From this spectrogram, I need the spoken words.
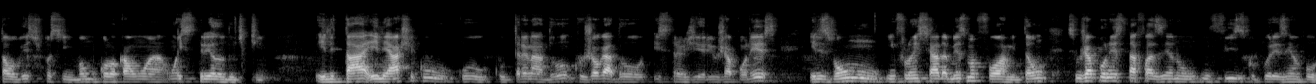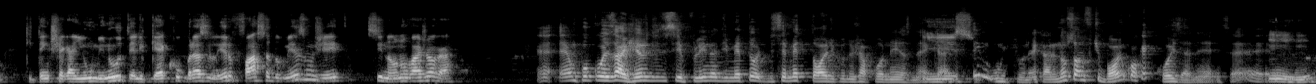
talvez tipo assim, vamos colocar uma, uma estrela do time. Ele tá, ele acha que o, o, o treinador, que o jogador estrangeiro e o japonês eles vão influenciar da mesma forma. Então, se o japonês está fazendo um, físico, por exemplo, que tem que chegar em um minuto, ele quer que o brasileiro faça do mesmo jeito, senão não vai jogar. É, é um pouco o exagero de disciplina de, de ser metódico do japonês, né, cara? Isso. Tem muito, né, cara? Não só no futebol, em qualquer coisa, né? Isso é. Uhum.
